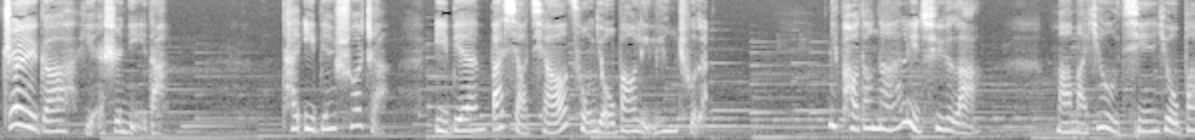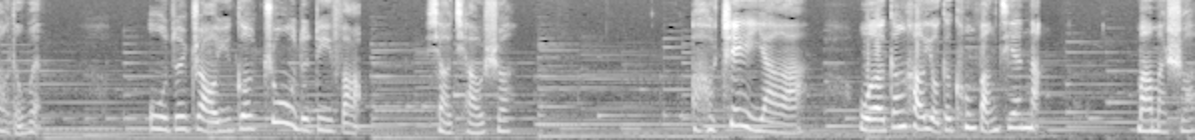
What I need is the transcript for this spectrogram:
这个也是你的。他一边说着，一边把小乔从邮包里拎出来。你跑到哪里去了？妈妈又亲又抱地问。我在找一个住的地方。小乔说。哦，这样啊，我刚好有个空房间呢。妈妈说。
